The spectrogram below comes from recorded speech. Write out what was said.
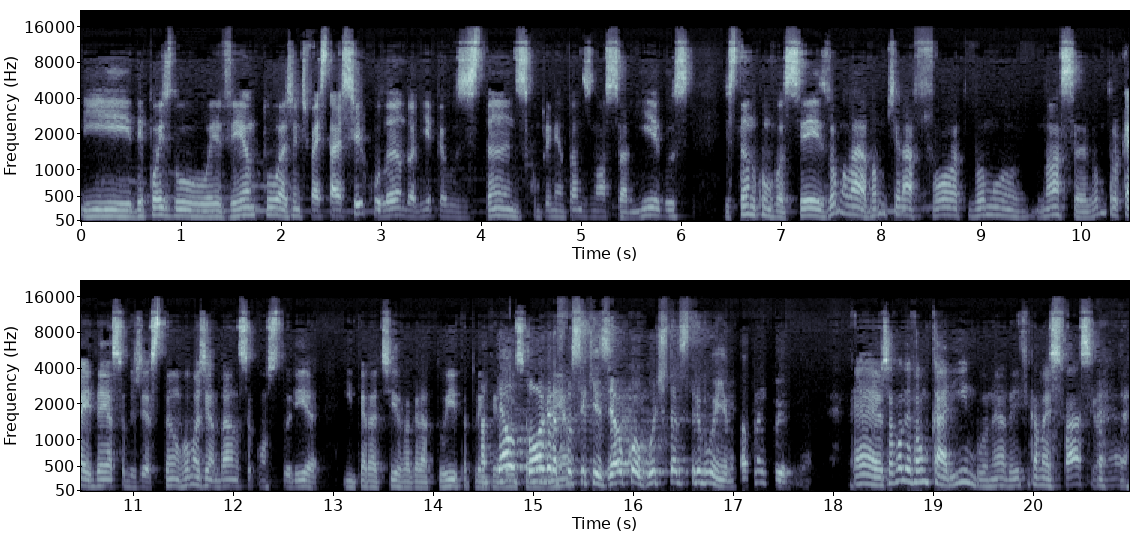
E depois do evento, a gente vai estar circulando ali pelos stands, cumprimentando os nossos amigos, estando com vocês. Vamos lá, vamos tirar foto, vamos, nossa, vamos trocar ideia sobre gestão, vamos agendar nossa consultoria interativa gratuita para entender. Até autógrafo, se quiser, o Kogut está distribuindo, tá tranquilo. É, eu já vou levar um carimbo, né? Daí fica mais fácil, né?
